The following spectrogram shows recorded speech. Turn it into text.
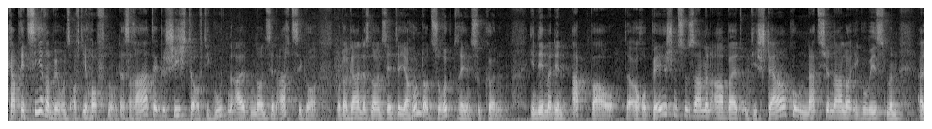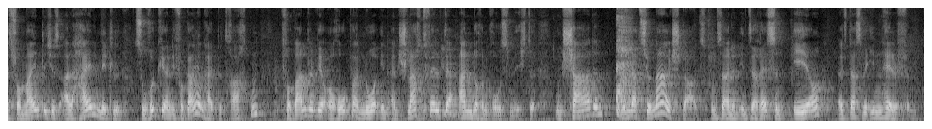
kaprizieren wir uns auf die Hoffnung, das Rad der Geschichte auf die guten alten 1980er oder gar in das 19. Jahrhundert zurückdrehen zu können, indem er den Abbau der europäischen Zusammenarbeit und die Stärkung nationaler Egoismen als vermeintliches Allheilmittel zur Rückkehr in die Vergangenheit betrachten, verwandeln wir Europa nur in ein Schlachtfeld der anderen Großmächte und schaden dem Nationalstaat und seinen Interessen eher, als dass wir ihnen helfen.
